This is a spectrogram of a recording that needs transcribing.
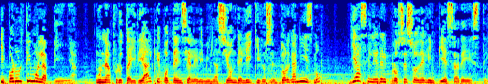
Y por último, la piña, una fruta ideal que potencia la eliminación de líquidos en tu organismo y acelera el proceso de limpieza de este.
